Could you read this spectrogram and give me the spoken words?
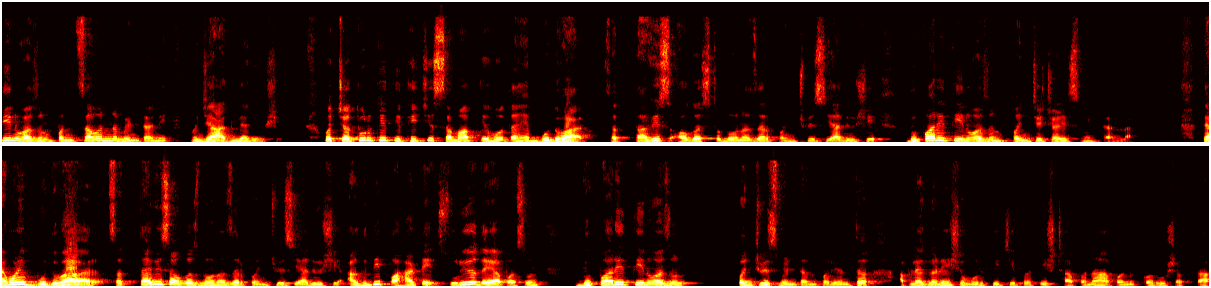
तीन वाजून पंचावन्न मिनिटांनी म्हणजे आदल्या दिवशी. व चतुर्थी तिथीची समाप्ती होत आहे बुधवार. सत्तावीस ऑगस्ट दोन हजार पंचवीस या दिवशी दुपारी तीन वाजून पंचेचाळीस मिनिटांना त्यामुळे बुधवार सत्तावीस ऑगस्ट दोन हजार पंचवीस या दिवशी अगदी पहाटे सूर्योदयापासून दुपारी तीन वाजून पंचवीस मिनिटांपर्यंत आपल्या गणेश मूर्तीची प्रतिष्ठापना आपण करू शकता.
